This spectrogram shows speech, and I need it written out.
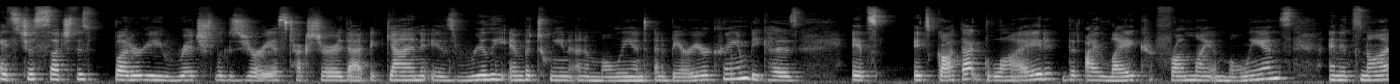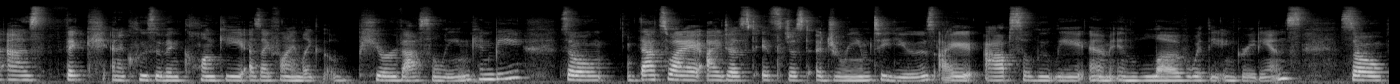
it's just such this buttery, rich, luxurious texture that again is really in between an emollient and a barrier cream because it's it's got that glide that I like from my emollients and it's not as thick and occlusive and clunky as I find like pure Vaseline can be. So that's why I just, it's just a dream to use. I absolutely am in love with the ingredients. So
